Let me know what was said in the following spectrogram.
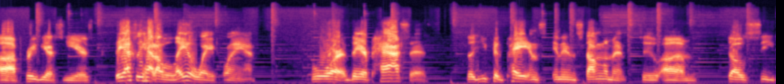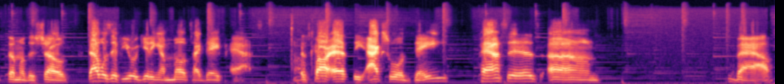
uh, previous years. They actually had a layaway plan for their passes, so you could pay in, in installments to um, go see some of the shows. That was if you were getting a multi-day pass. As far as the actual day passes, um, Val,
